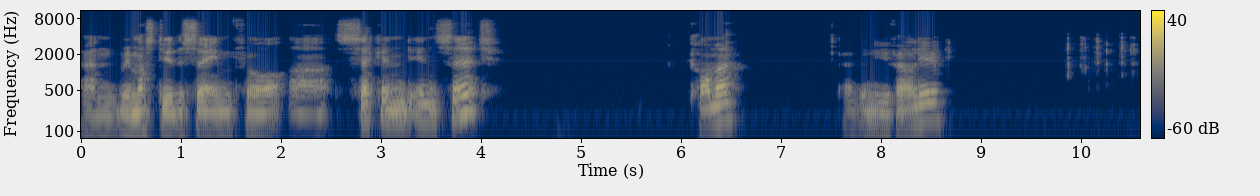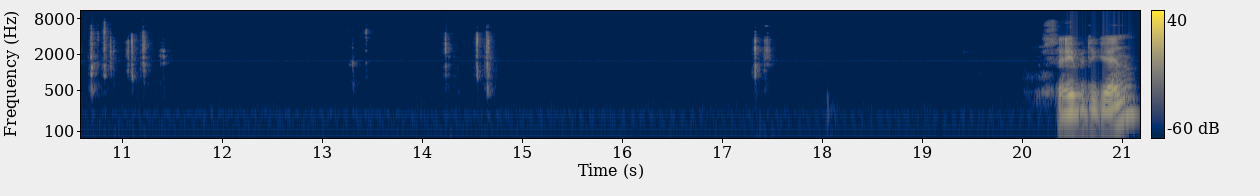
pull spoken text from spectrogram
and we must do the same for our second insert, comma, add the new value. Save it again.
